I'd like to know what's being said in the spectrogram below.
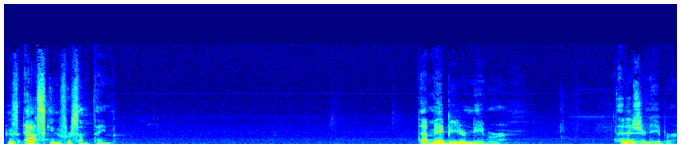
who's asking for something. That may be your neighbor. That is your neighbor.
